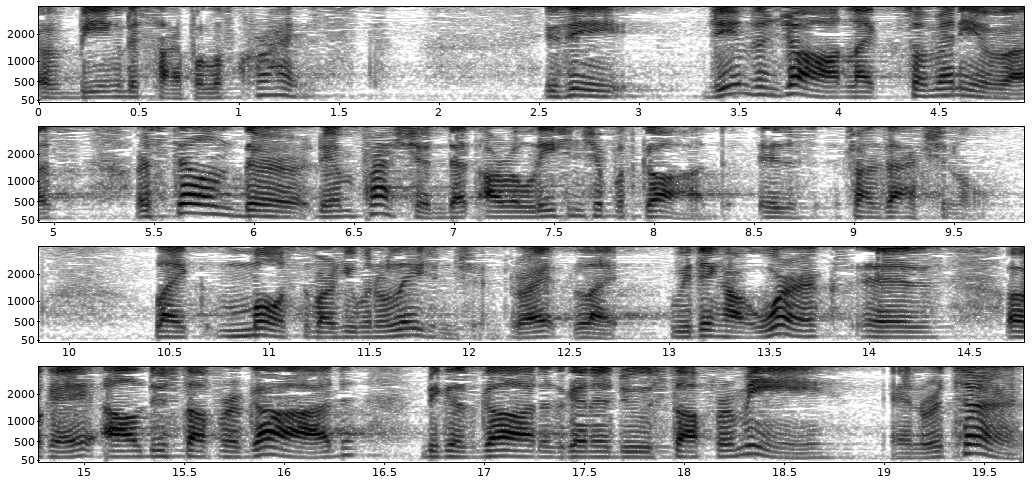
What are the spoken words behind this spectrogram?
of being a disciple of Christ. You see, James and John, like so many of us, are still under the impression that our relationship with God is transactional. Like most of our human relationships, right? Like, we think how it works is, okay, I'll do stuff for God because God is gonna do stuff for me in return.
